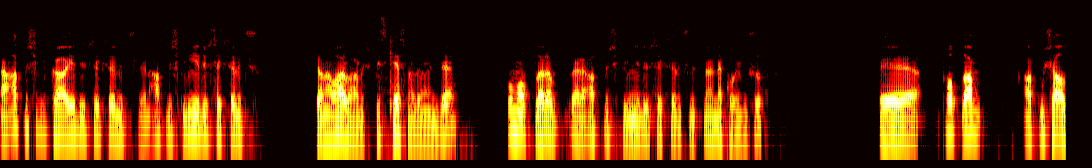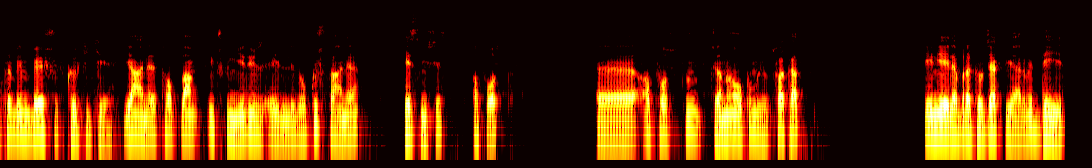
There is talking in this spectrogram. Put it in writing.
Yani 62K 783 yani 62.783 canavar varmış biz kesmeden önce. Bu moblara yani 62.783'ün üstüne ne koymuşuz? Ee, toplam 66.542 yani toplam 3759 tane kesmişiz Apost. Ee, Apost'un canını okumuşuz fakat Geniye ile bırakılacak bir yer mi? Değil.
